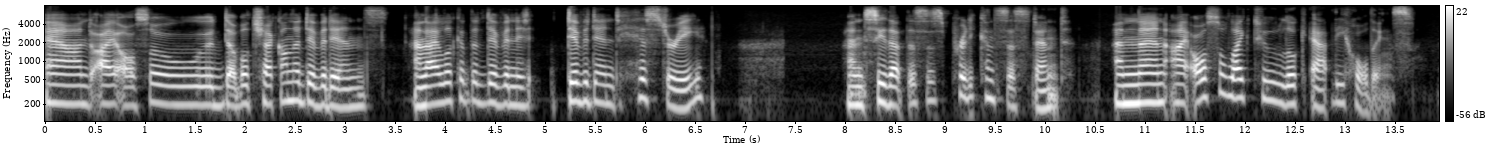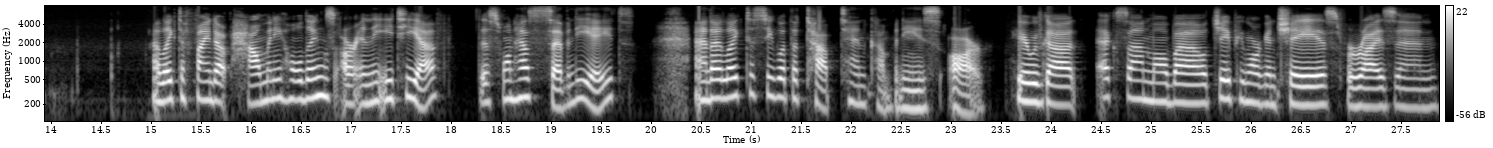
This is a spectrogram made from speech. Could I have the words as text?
And I also double check on the dividends. And I look at the dividend, history and see that this is pretty consistent. And then I also like to look at the holdings. I like to find out how many holdings are in the ETF. This one has 78. And I like to see what the top 10 companies are. Here we've got ExxonMobil, JP Morgan Chase, Verizon,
